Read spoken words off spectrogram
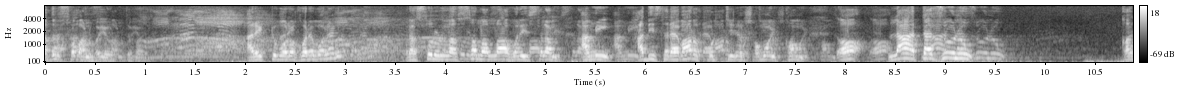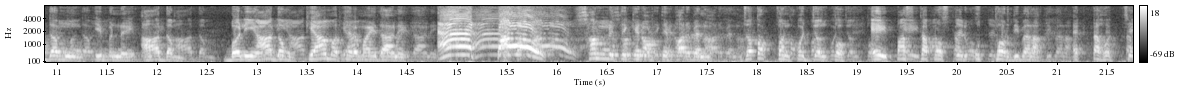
আদর্শবান হয়ে উঠতে পারবে। আর একটু বড় করে বলেন। রাসূলুল্লাহ সাল্লাল্লাহু আলাইহি সাল্লাম, আমি হাদিসের ইবারত পড়ছি না সময় কম। তো, লা তাজুলু কদমু ইবনে আদম, বনি আদম কিয়ামতের ময়দানে এক পাও সামনে থেকে নড়তে পারবে না। যতক্ষণ পর্যন্ত এই পাঁচটা প্রশ্নের উত্তর দিবে না, একটা হচ্ছে,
